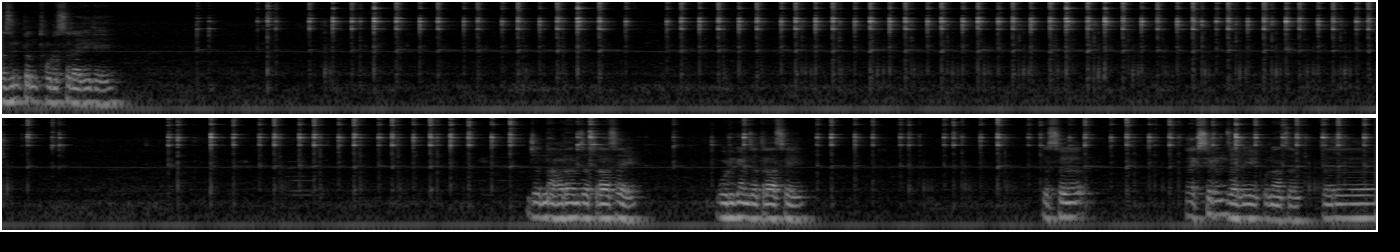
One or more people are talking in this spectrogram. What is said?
अजून पण थोडंसं राहिलेलं आहे. ज्यांना हाडांचा त्रास आहे गुडघ्यांचा त्रास आहे तसं ॲक्सिडेंट झालं आहे कोणाचा तर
